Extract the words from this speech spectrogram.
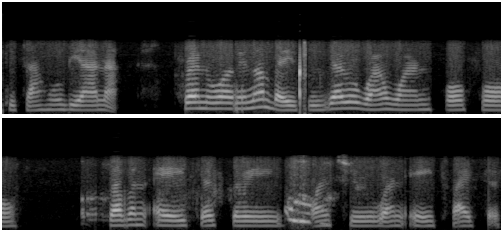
nkita ho biara na frɛ no wɔ ne number is zero one one four four seven eight six three one two one eight five six.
